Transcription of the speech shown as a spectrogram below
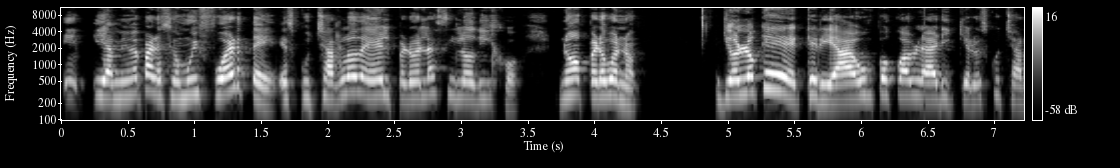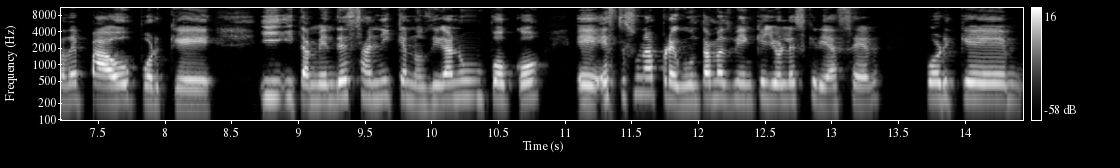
y, y a mí me pareció muy fuerte escucharlo de él, pero él así lo dijo. No, pero bueno, yo lo que quería un poco hablar y quiero escuchar de Pau porque, y, también de Sani que nos digan un poco, eh, esta es una pregunta más bien que yo les quería hacer, porque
